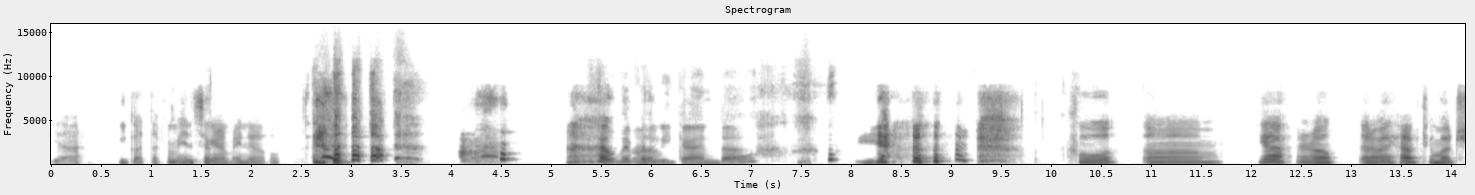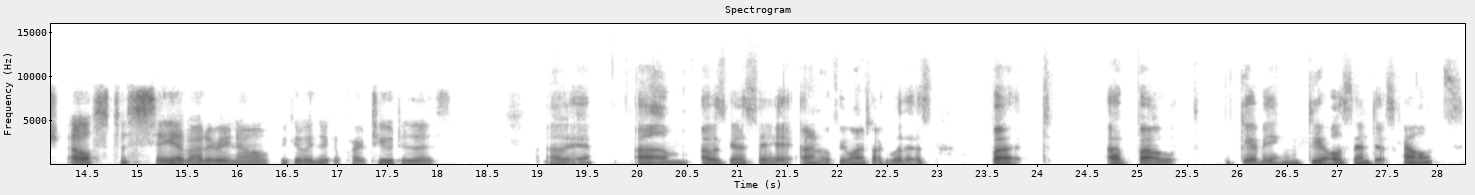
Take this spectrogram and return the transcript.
Yeah. You got that from Instagram, I know. Don't live for the Um, weekend. Uh, Yeah. Cool. Um, yeah, I don't know. I don't really have too much else to say about it right now. We could always make a part two to this. okay. Um, I was gonna say I don't know if we want to talk about this, but about giving deals and discounts.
